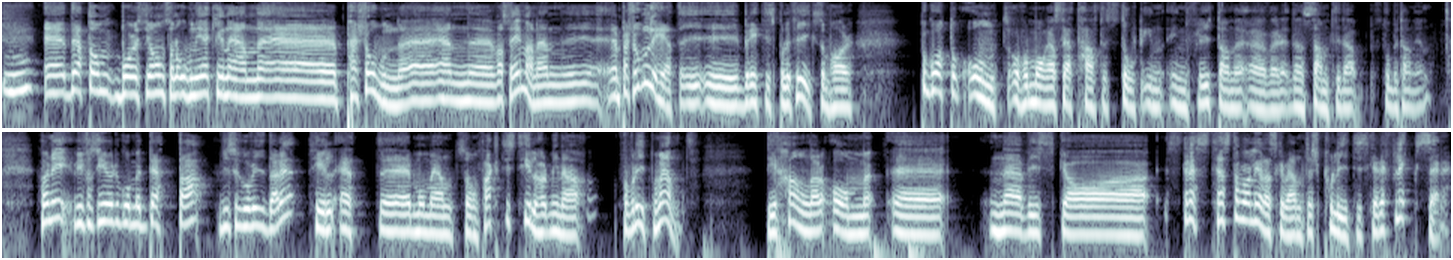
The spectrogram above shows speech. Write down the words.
Mm. Eh, detta om Boris Johnson, onekligen en eh, person, eh, en, eh, vad säger man, en, en personlighet i, i, brittisk politik som har på gott och ont och på många sätt haft ett stort in, inflytande över den samtida Storbritannien. Hörni, vi får se hur det går med detta. Vi ska gå vidare till ett eh, moment som faktiskt tillhör mina favoritmoment. Det handlar om eh, när vi ska stresstesta våra ledarskribenters politiska reflexer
